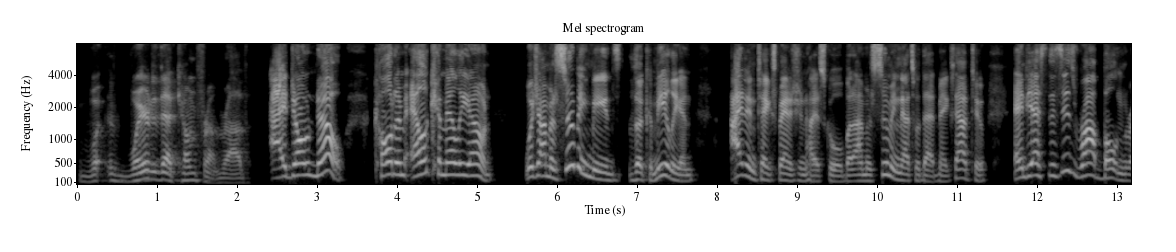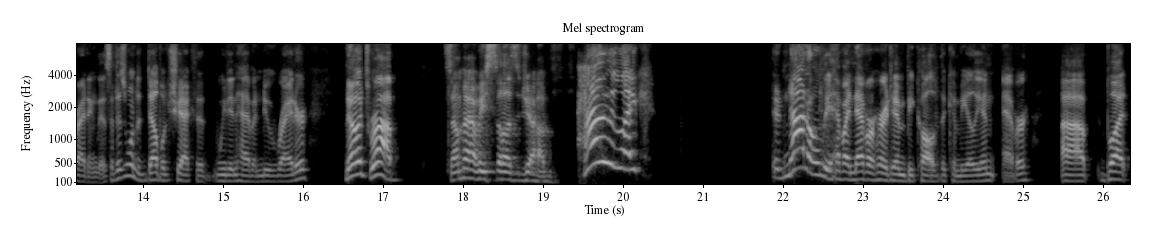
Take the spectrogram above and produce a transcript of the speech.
What? Where did that come from, Rob? I don't know. Called him El Camaleon, which I'm assuming means the chameleon. I didn't take Spanish in high school, but I'm assuming that's what that makes out to. And yes, this is Rob Bolton writing this. I just wanted to double check that we didn't have a new writer. No, it's Rob. Somehow he still has a job. How like not only have I never heard him be called the chameleon ever, uh, but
